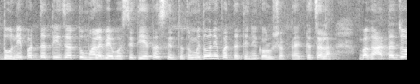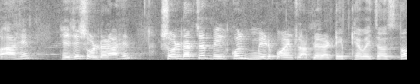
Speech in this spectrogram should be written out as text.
दोन्ही पद्धती जर तुम्हाला व्यवस्थित येत असतील तर तुम्ही दोन्ही पद्धतीने करू शकताय. तर चला बघा आता जो आहे हे जे शोल्डर आहे शोल्डरच्या बिलकुल मिड पॉईंटला आपल्याला टेप ठेवायचा असतो.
